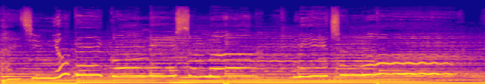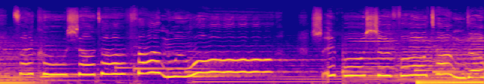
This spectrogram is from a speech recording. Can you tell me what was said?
爱情又给过你什么？你沉默。在苦笑的反问我，谁不是赴汤蹈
